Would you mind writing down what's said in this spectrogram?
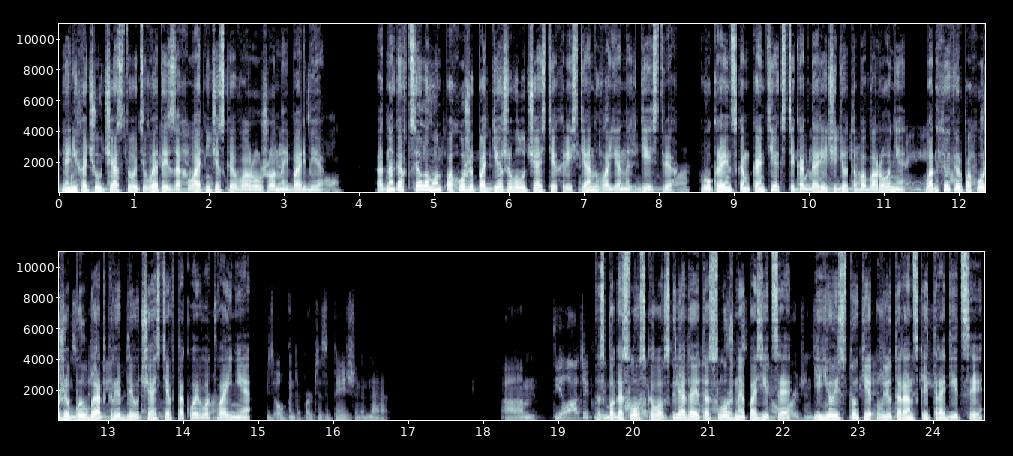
«Я не хочу участвовать в этой захватнической вооруженной борьбе». Однако в целом он, похоже, поддерживал участие христиан в военных действиях. В украинском контексте, когда речь идет об обороне, Банхёфер, похоже, был бы открыт для участия в такой вот войне. С богословского взгляда это сложная позиция. Ее истоки в лютеранской традиции.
